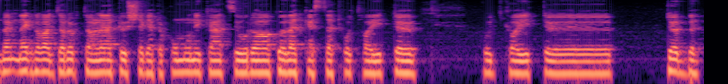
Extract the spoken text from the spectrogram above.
megragadja rögtön a lehetőséget a kommunikációra, következtet, hogyha itt, hogyha itt több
